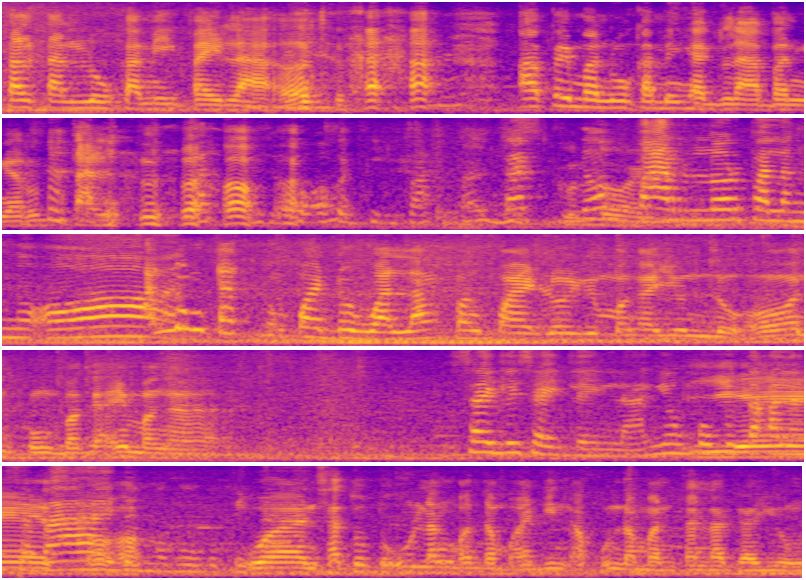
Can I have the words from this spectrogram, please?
Taltalo kami pa'y laot. Apay manu kami ngaglaban nga ron, talo. Oo, di ba? Ay, Diyos ko, Tatlong Lord. parlor pa lang noon. Anong tatlong parlor? Wala pang parlor yung mga yun noon. Kung baga ay mga... Sideline-sideline lang. Yung pupunta ka lang sa Yes, bahay, oo. doon magugupitan. One, sa totoo lang, Madam Arlene, ako naman talaga yung...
